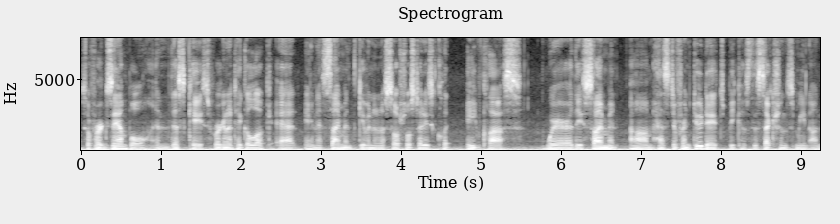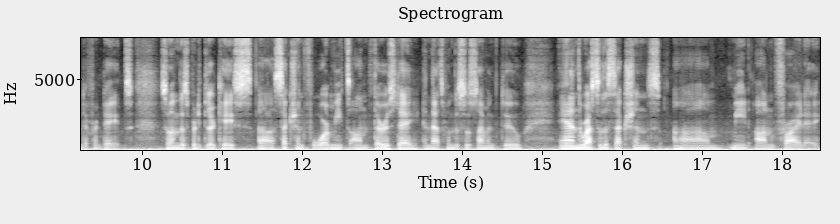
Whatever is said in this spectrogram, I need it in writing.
So for example, in this case, we're going to take a look at an assignment given in a Social Studies 8 class where the assignment um, has different due dates because the sections meet on different dates. So in this particular case, uh, section 4 meets on Thursday, and that's when this assignment due, and the rest of the sections um, meet on Friday.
